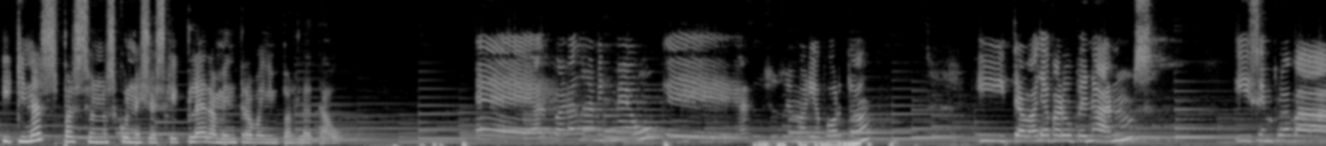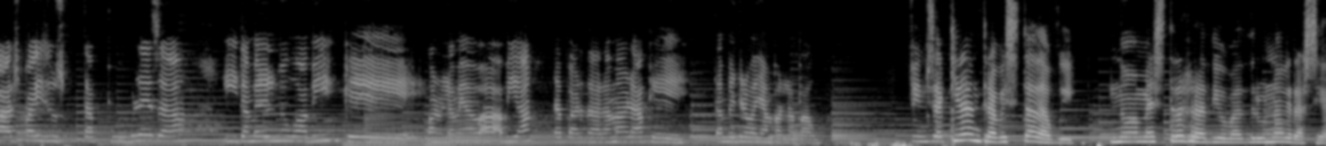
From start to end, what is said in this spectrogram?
I quines persones coneixes que clarament treballin per la tau? Eh, el pare d'un amic meu, que es diu Josep Maria Porta, i treballa per Open Arms i sempre va als països de pobresa i també el meu avi, que, bueno, la meva àvia, de part de la mare, que també treballen per la pau. Fins aquí l'entrevista d'avui. No a Mestres Ràdio Badruna Gràcia,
